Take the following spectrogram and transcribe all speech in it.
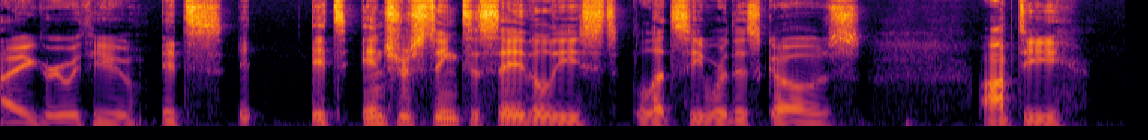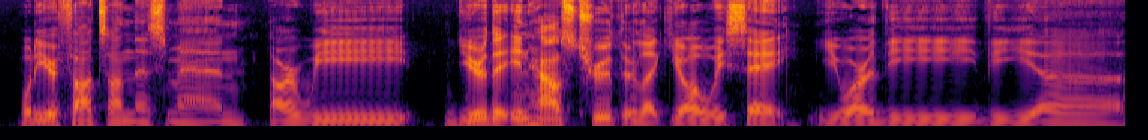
I agree with you. It's it, it's interesting to say the least. Let's see where this goes. Opti, what are your thoughts on this, man? Are we you're the in-house truther like you always say. You are the the uh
